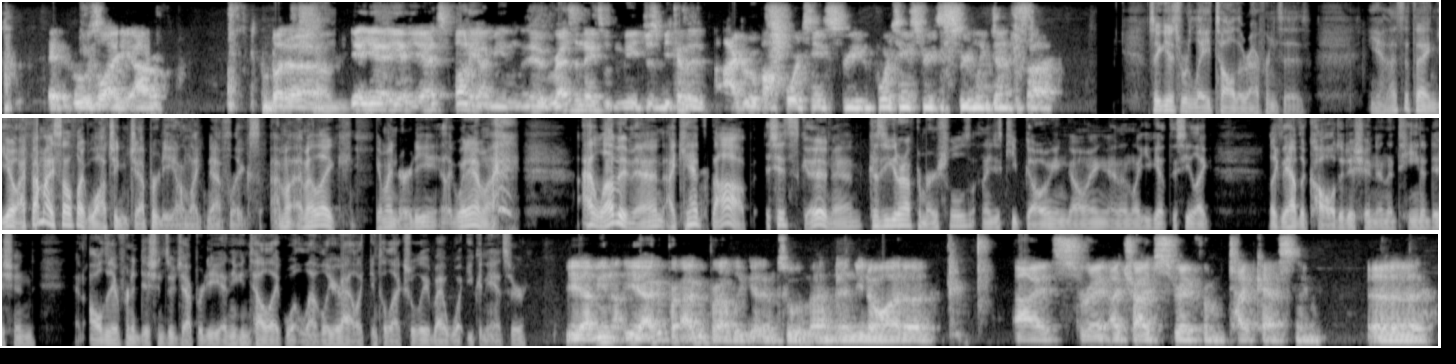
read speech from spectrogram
who's like, I don't but uh, Um, yeah, yeah, yeah, yeah. It's funny. I mean, it resonates with me just because it, I grew up on 14th Street, and 14th Street's extremely gentrified. So you can just relate to all the references. Yeah, that's the thing. Yo, I found myself like watching Jeopardy on like Netflix. Am I, am I like, am I nerdy? Like, what am I? I love it, man. I can't stop. It's just good, man. Because you don't have commercials, and I just keep going and going, and then like you get to see like, like they have the college edition and the teen edition, and all the different editions of Jeopardy, and you can tell like what level you're at, like intellectually, by what you can answer. Yeah, I mean, yeah, I could, I could probably get into it, man. And you know, I'd, uh, I stray, I tried straight from typecasting, uh,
